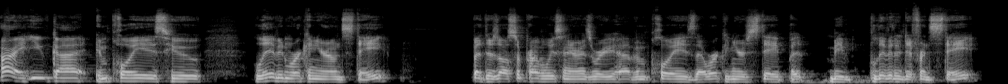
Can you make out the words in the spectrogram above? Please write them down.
all right, you've got employees who live and work in your own state, but there's also probably scenarios where you have employees that work in your state but maybe live in a different state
